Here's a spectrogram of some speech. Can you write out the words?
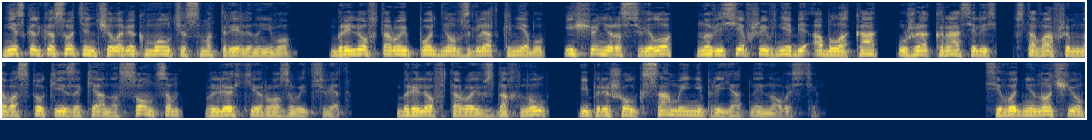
Несколько сотен человек молча смотрели на него. Брилев второй поднял взгляд к небу. Еще не рассвело, но висевшие в небе облака уже окрасились встававшим на востоке из океана солнцем в легкий розовый цвет. Брилев второй вздохнул и пришел к самой неприятной новости. Сегодня ночью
